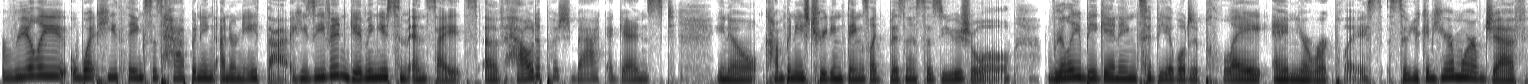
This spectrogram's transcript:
really what he thinks is happening underneath that. He's even giving you some insights of how to push back against, you know, companies treating things like business as usual, really beginning to be able to play in your workplace. So you can hear more of Jeff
